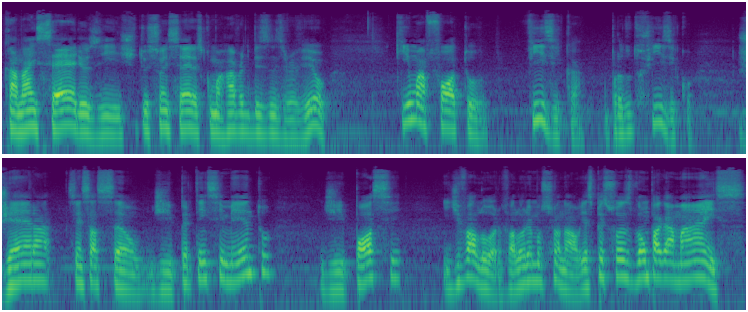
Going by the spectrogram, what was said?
canais sérios e instituições sérias como a Harvard Business Review que uma foto física, um produto físico, gera sensação de pertencimento, de posse e de valor, valor emocional. E as pessoas vão pagar mais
